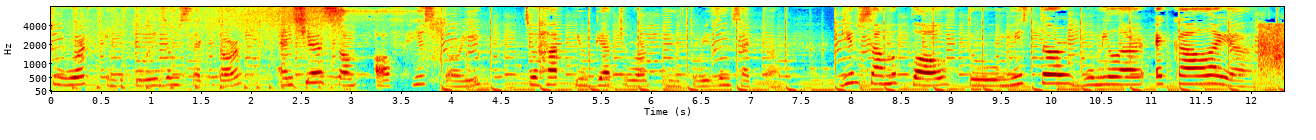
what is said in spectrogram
to work in the tourism sector and share some of his story to help you get to work in the tourism sector. Give some applause to Mr. Gumilar Ekalaya.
